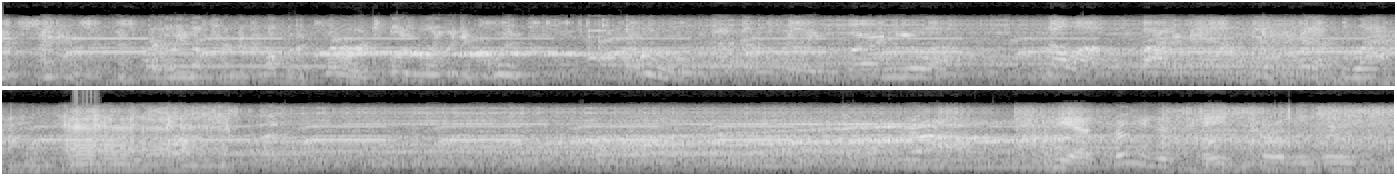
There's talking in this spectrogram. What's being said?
Ten seconds? That's barely enough time to come up with a clever explosion-related quip. Ooh, that must really burn you up. So long, Spider-Man. It's been a blast. Yeah, so you just hate trilogies.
